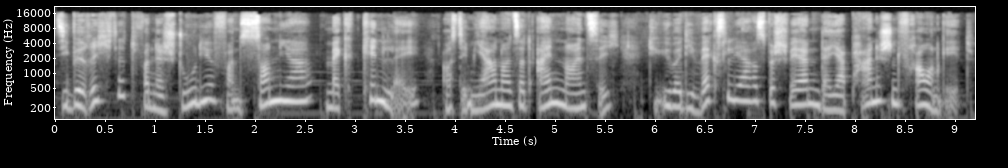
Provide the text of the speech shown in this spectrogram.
Sie berichtet von der Studie von Sonja McKinley aus dem Jahr 1991, die über die Wechseljahresbeschwerden der japanischen Frauen geht.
